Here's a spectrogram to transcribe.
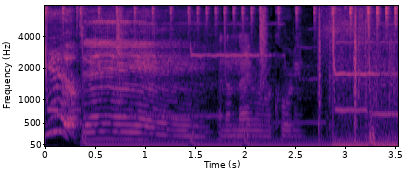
Yeah. Dang. Recording.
